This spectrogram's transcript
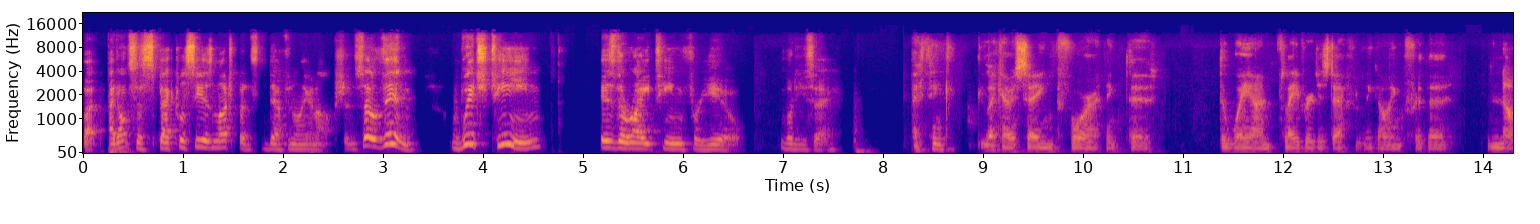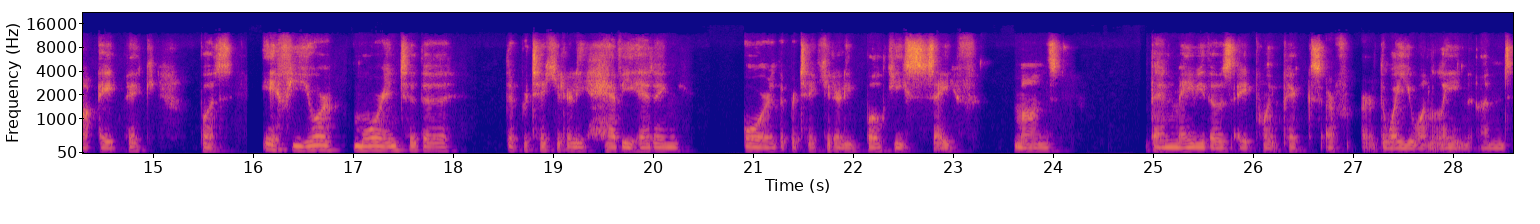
But I don't suspect we'll see as much, but it's definitely an option. So then, which team is the right team for you? What do you say? I think, like I was saying before, I think the the way I'm flavored is definitely going for the not eight pick. But if you're more into the the particularly heavy hitting or the particularly bulky safe mons, then maybe those eight point picks are, are the way you want to lean. And,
